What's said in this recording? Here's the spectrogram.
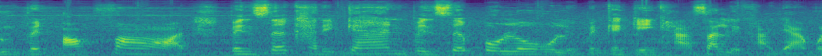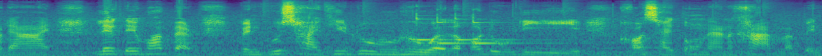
ลเป็นออกฟอร์ด เป็นเสื้อคาร์ดิกนเป็นเสื้อโปโล หรือเป็นกางเกงขาสั้นหรือขายาวก็ได้ เรียกได้ว่าแบบเป็นผู้ชายที่ดูรวยแล้วก็ดูดี เขาใช้ตรงนั้นค่ะมาเป็น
